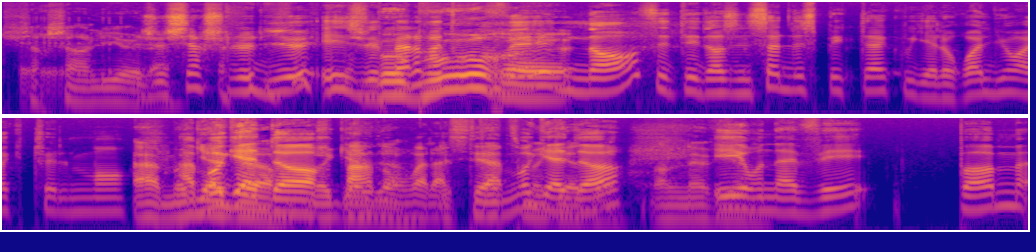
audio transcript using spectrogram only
Tu cherchais un lieu. je cherche le lieu et je vais pas le retrouver. euh, Non, c'était dans une salle de spectacle où il y a le Roi Lion actuellement. Ah, Mogador, Mogador, pardon, voilà, c'était à Mogador. Et 9e. on avait Pomme,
